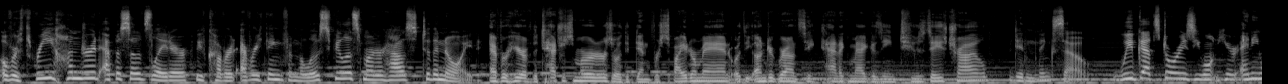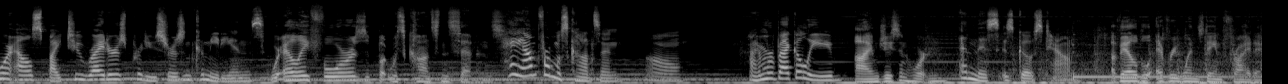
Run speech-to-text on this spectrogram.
Over 300 episodes later, we've covered everything from the Los Feliz murder house to the Noid. Ever hear of the Tetris murders or the Denver Spider Man or the underground satanic magazine Tuesday's Child? Didn't think so. We've got stories you won't hear anywhere else by two writers, producers, and comedians. We're LA 4s, but Wisconsin 7s. Hey, I'm from Wisconsin. Oh. I'm Rebecca Leib, I'm Jason Horton. and this is Ghost Town. Available every Wednesday and Friday,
